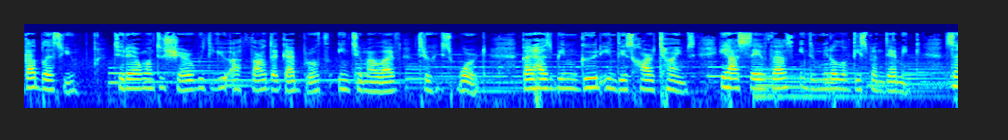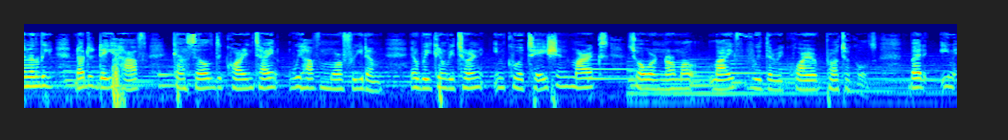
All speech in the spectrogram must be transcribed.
God bless you. Today I want to share with you a thought that God brought into my life through His Word. God has been good in these hard times. He has saved us in the middle of this pandemic. Suddenly, now that they have canceled the quarantine, we have more freedom and we can return in quotation marks to our normal life with the required protocols. But in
